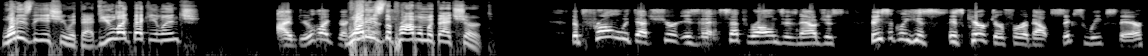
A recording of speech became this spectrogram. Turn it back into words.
What is the issue with that? Do you like Becky Lynch? I do like Becky What Lynch. is the problem with that shirt? The problem with that shirt is that Seth Rollins is now just basically his his character for about six weeks there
